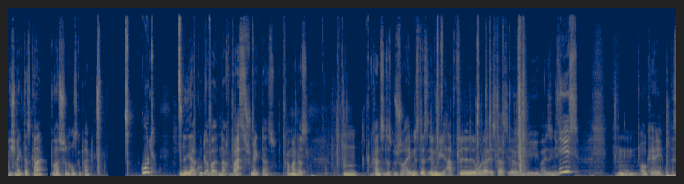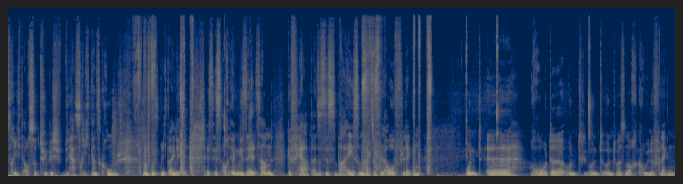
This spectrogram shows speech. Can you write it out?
Wie schmeckt das, Karl? Du hast schon ausgepackt? Gut. Naja, gut, aber nach was schmeckt das? Kann man das. Hm, kannst du das beschreiben? Ist das irgendwie Apfel oder ist das irgendwie, weiß ich nicht. Süß. Hm, okay. Es riecht auch so typisch, ja, es riecht ganz komisch. es riecht eigentlich, es ist auch irgendwie seltsam gefärbt. Also es ist weiß und hat so blaue Flecken und äh, rote und, und, und was noch? Grüne Flecken.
